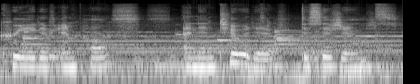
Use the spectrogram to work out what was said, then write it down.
Creative impulse and intuitive decisions.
